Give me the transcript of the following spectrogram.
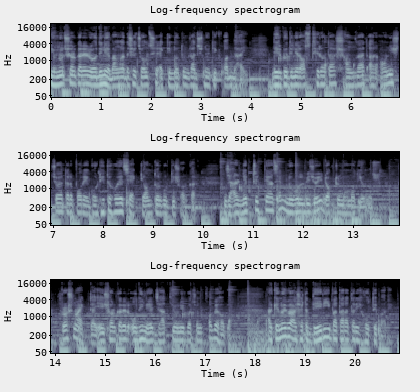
ইউনুস সরকারের অধীনে বাংলাদেশে চলছে একটি নতুন রাজনৈতিক অধ্যায়। দীর্ঘদিনের অস্থিরতা, সংঘাত আর অনিশ্চয়তার পরে গঠিত হয়েছে একটি অন্তর্বর্তী সরকার, যার নেতৃত্বে আছেন নোবেল বিজয়ী ডক্টর মোহাম্মদ ইউনুস। প্রশ্ন একটাই, এই সরকারের অধীনে জাতীয় নির্বাচন কবে হবে? আর কেনই বা সেটা দেরি বা তাড়াতাড়ি হতে পারে?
